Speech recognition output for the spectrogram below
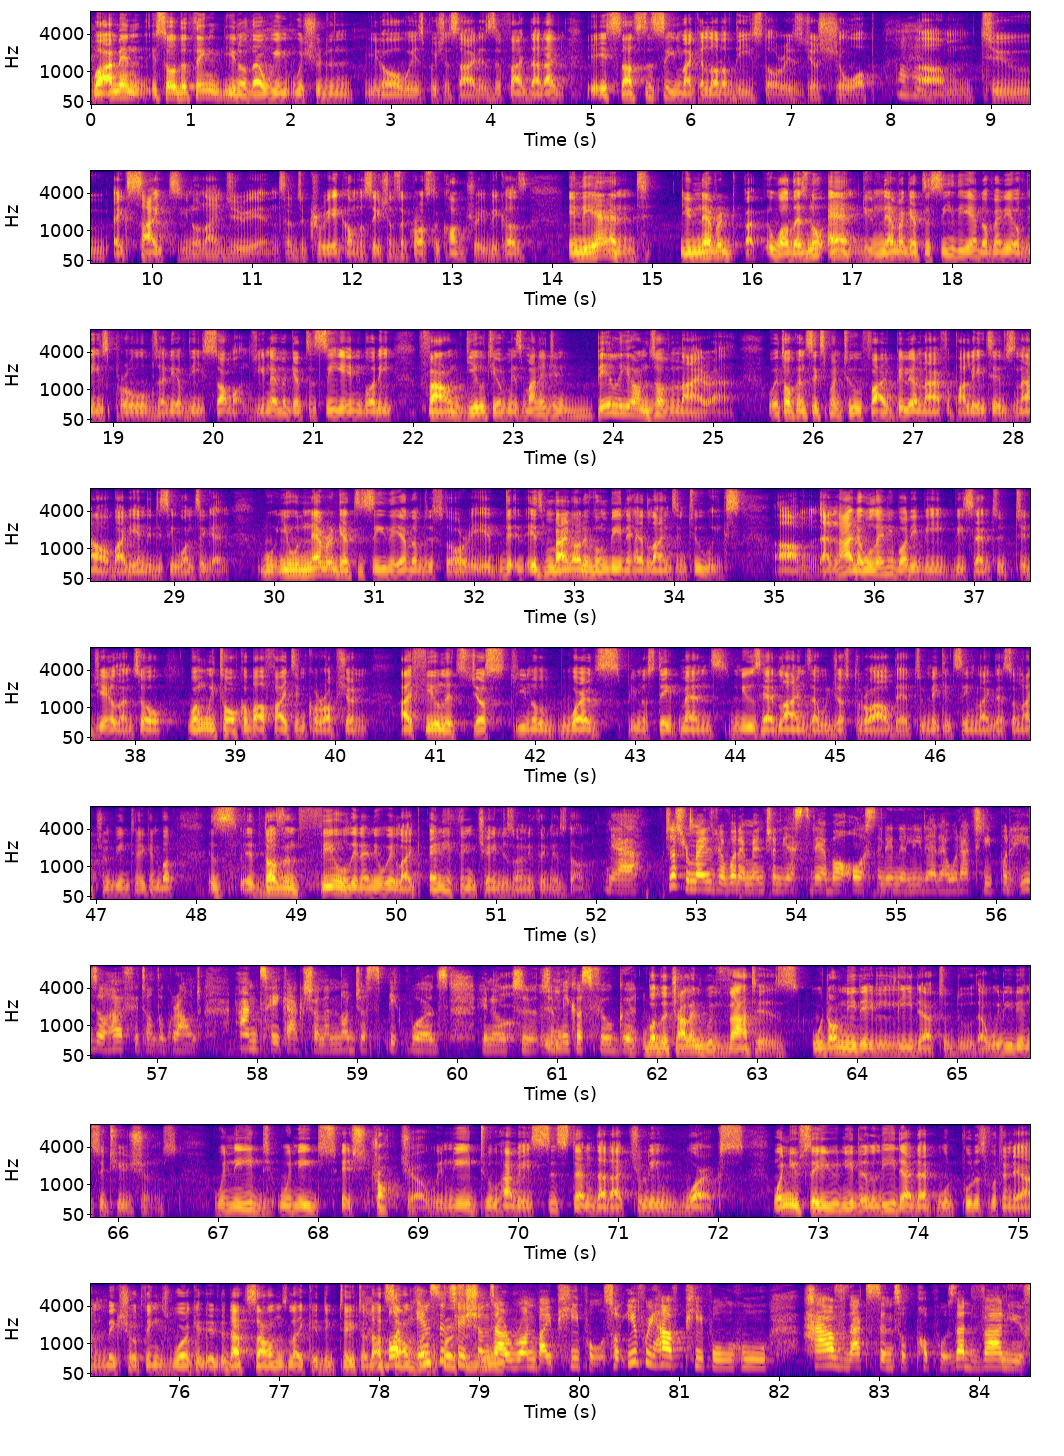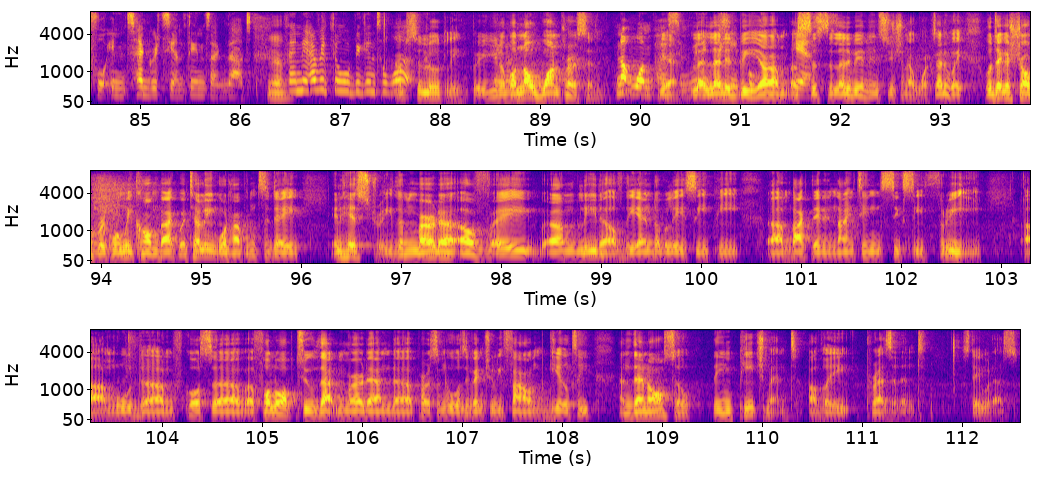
But I mean, so the thing you know that we, we shouldn't you know always push aside is the fact that I it starts to seem like a lot of these stories just show up um, to excite you know Nigerians and to create conversations across the country because in the end you never uh, well there's no end you never get to see the end of any of these probes any of these summons you never get to see anybody found guilty of mismanaging billions of naira we're talking 6.25 billion naira for palliatives now by the NDDC once again. You would never get to see the end of this story. It, it, might not even be in the headlines in two weeks. Um, and neither will anybody be, be sent to, to jail. And so when we talk about fighting corruption, I feel it's just, you know, words, you know, statements, news headlines that we just throw out there to make it seem like there's some action being taken. But it's, it doesn't feel in any way like anything changes or anything is done. Yeah, just reminds me of what I mentioned yesterday about us needing a leader that would actually put his or her feet on the ground and take action and not just speak words, you know, to, to make us feel good. But the challenge with that is we don't need a leader to do that. We need institutions. We need we need a structure. We need to have a system that actually works. When you say you need a leader that would put his foot in there and make sure things work, it, it, that sounds like a dictator. That But sounds like institutions who, are run by people. So if we have people who have that sense of purpose, that value for integrity and things like that, Yeah. then everything will begin to work. Absolutely, but you know, but not one person. Not one person. Yeah, let, let it be um, a Yes. system. Let it be an institution that works. Anyway, we'll take a short break. When we come back, we're telling you what happened today in history: the murder of a um, leader of the NAACP um, back then in 1963. Um, would, um, of course, uh, a follow up to that murder and a person who was eventually found guilty, and then also the impeachment of a president. Stay with us.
